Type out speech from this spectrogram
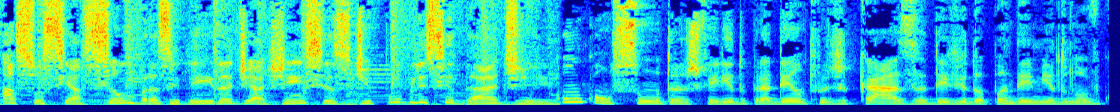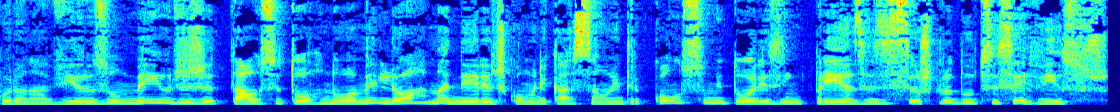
Associação Brasileira de Agências de Publicidade. Com o consumo transferido para dentro de casa devido à pandemia do novo coronavírus, o meio digital se tornou a melhor maneira de comunicação entre consumidores e empresas e seus produtos e serviços.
